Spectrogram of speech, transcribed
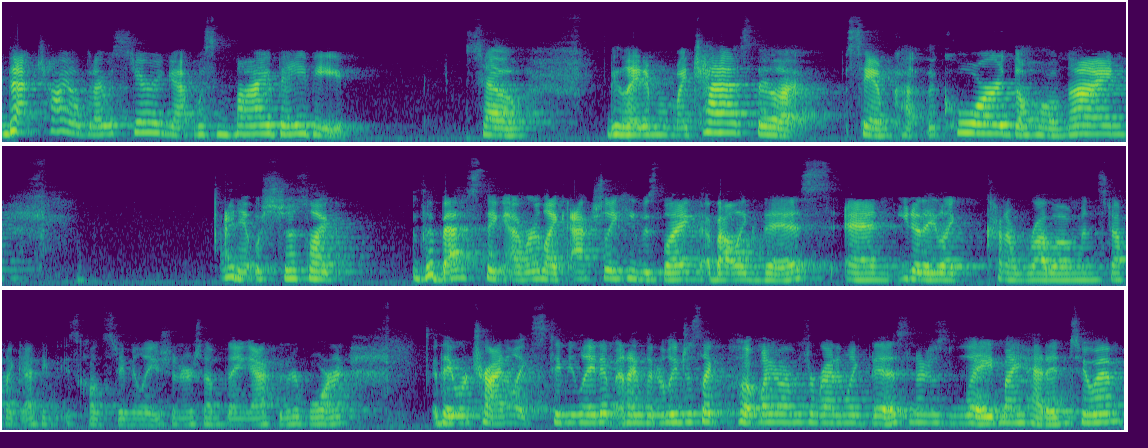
that child that I was staring at was my baby. So they laid him on my chest. They let Sam cut the cord, the whole nine. And it was just like the best thing ever. Like actually he was laying about like this and you know, they like kind of rub them and stuff. Like I think it's called stimulation or something after they're born. They were trying to like stimulate him and I literally just like put my arms around him like this and I just laid my head into him.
